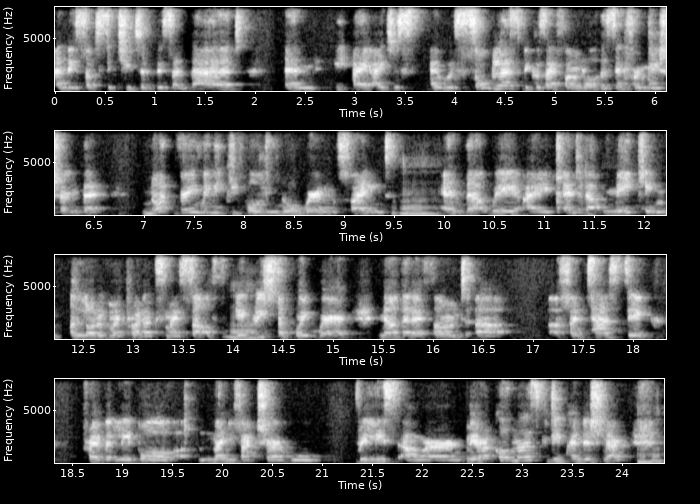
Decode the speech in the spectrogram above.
and they substituted this and that. And I, I just I was so blessed because I found all this information that not very many people know where to find. Mm. And that way I ended up making a lot of my products myself. Mm. It reached a point where now that I found uh, a fantastic private label manufacturer who released our Miracle Mask Deep Conditioner. Mm-hmm.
